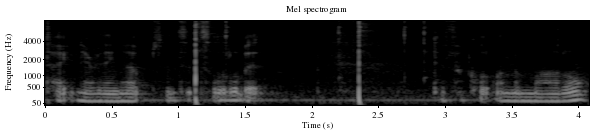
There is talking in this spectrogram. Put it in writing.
Tighten everything up since it's a little bit difficult on the model.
